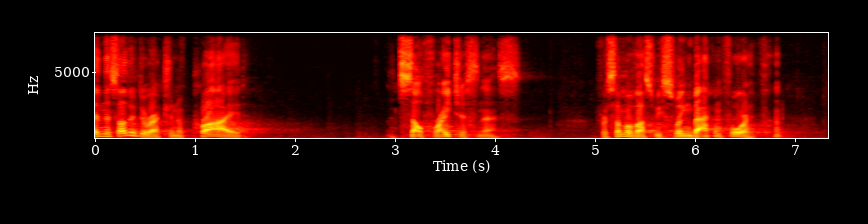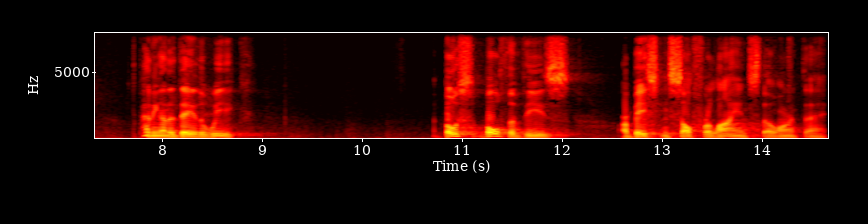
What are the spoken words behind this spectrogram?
head in this other direction of pride and self righteousness. For some of us, we swing back and forth, depending on the day of the week. Both, both of these are based in self reliance, though, aren't they?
